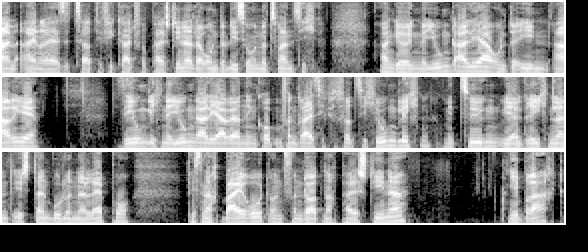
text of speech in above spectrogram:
ein Einreisezertifikat für Palästina, darunter diese 120 Angehörigen der Jugendallia, unter ihnen Arie. Diese Jugendlichen der Jugendallia werden in Gruppen von 30 bis 40 Jugendlichen mit Zügen via Griechenland, Istanbul und Aleppo bis nach Beirut und von dort nach Palästina gebracht.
